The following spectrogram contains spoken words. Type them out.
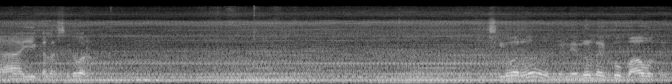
ఈ కలర్ సిల్వర్. సిల్వర్ మీ నెల్లూరులో ఎక్కువ బాగుంటుంది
